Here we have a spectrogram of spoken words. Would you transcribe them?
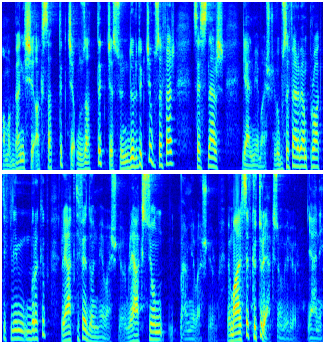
Ama ben işi aksattıkça, uzattıkça, sündürdükçe bu sefer sesler gelmeye başlıyor. Ve bu sefer ben proaktifliğimi bırakıp reaktife dönmeye başlıyorum. Reaksiyon vermeye başlıyorum. Ve maalesef kötü reaksiyon veriyorum. Yani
